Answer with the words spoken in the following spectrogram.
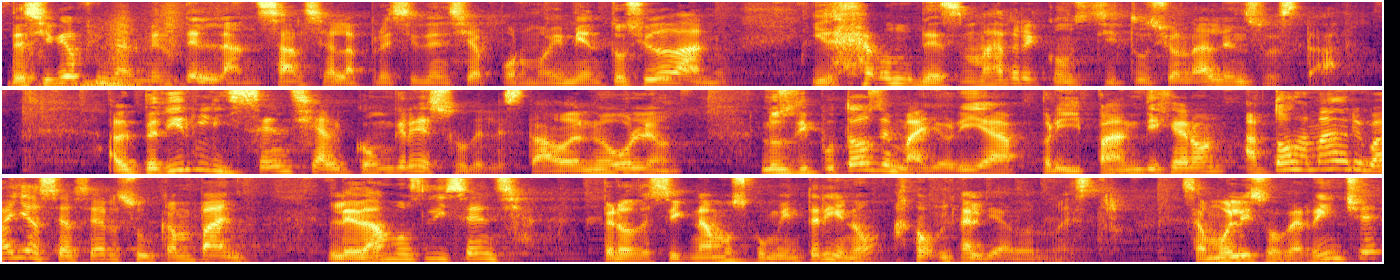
Decidió finalmente lanzarse a la presidencia por Movimiento Ciudadano y dejar un desmadre constitucional en su estado. Al pedir licencia al Congreso del Estado de Nuevo León, los diputados de mayoría PRI-PAN dijeron, a toda madre váyase a hacer su campaña, le damos licencia, pero designamos como interino a un aliado nuestro. Samuel hizo berrinche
